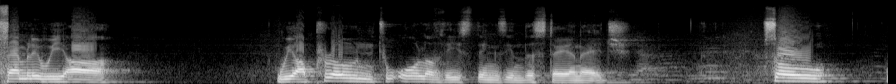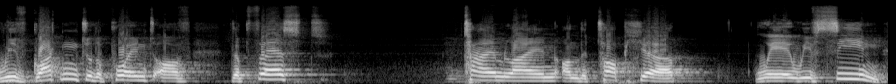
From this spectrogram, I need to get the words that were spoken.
Family, we are we are prone to all of these things in this day and age. So we've gotten to the point of the first timeline on the top here where we've seen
